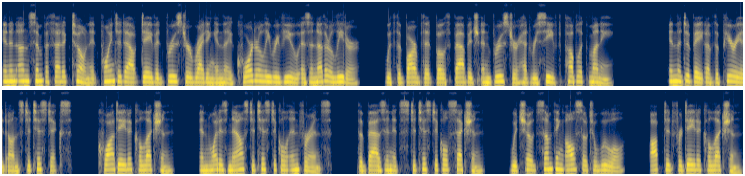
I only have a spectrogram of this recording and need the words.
In an unsympathetic tone it pointed out David Brewster writing in the Quarterly Review as another leader, with the barb that both Babbage and Brewster had received public money. In the debate of the period on statistics, qua data collection, and what is now statistical inference, the BAAS in its statistical section, which owed something also to Whewell, opted for data collection.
